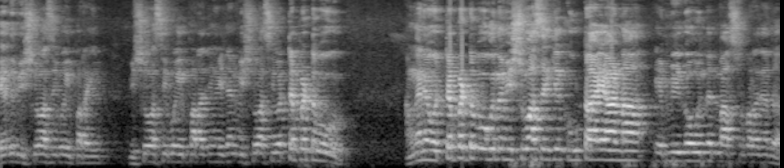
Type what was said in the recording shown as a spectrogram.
ഏത് വിശ്വാസി പോയി പറയും? വിശ്വാസി പോയി പറഞ്ഞു കഴിഞ്ഞാൽ വിശ്വാസി ഒറ്റപ്പെട്ടു പോകും. അങ്ങനെ ഒറ്റപ്പെട്ടു പോകുന്ന വിശ്വാസിക്ക് കൂട്ടായാണ് എം വി ഗോവിന്ദൻ മാസ്റ്റർ പറഞ്ഞത്.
